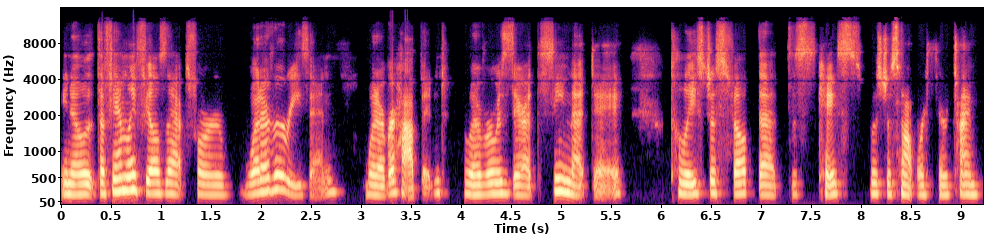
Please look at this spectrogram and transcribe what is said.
you know the family feels that for whatever reason whatever happened whoever was there at the scene that day police just felt that this case was just not worth their time.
